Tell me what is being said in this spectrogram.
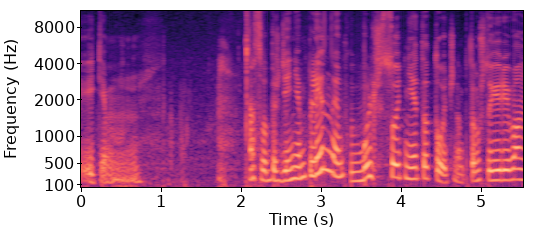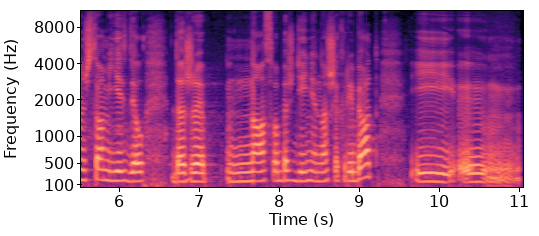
этим освобождением пленных. Больше сотни это точно, потому что Юрий Иванович сам ездил даже на освобождение наших ребят. И э,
